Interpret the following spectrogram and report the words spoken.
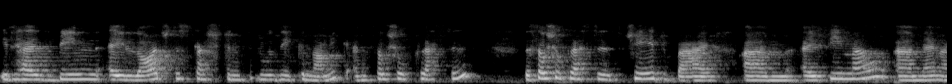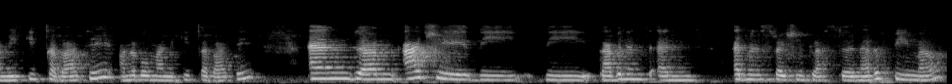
It has been a large discussion through the economic and social clusters the social cluster is chaired by um, a female, uh, Ma'am Mamiki Qabathe, Honorable Mamiki Qabathe, and um, I chair the, the governance and administration cluster, another female.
